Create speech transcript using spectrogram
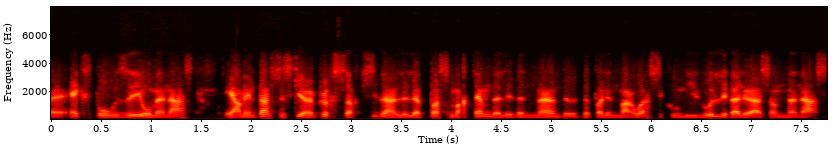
euh, exposées aux menaces. Et en même temps, c'est ce qui est un peu ressorti dans le, post-mortem de l'événement de, de, Pauline Marois, c'est qu'au niveau de l'évaluation de menaces,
